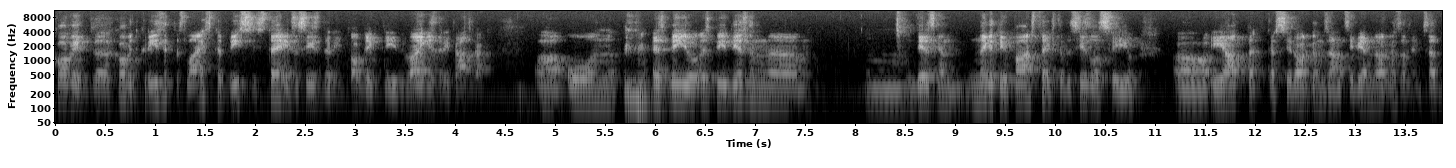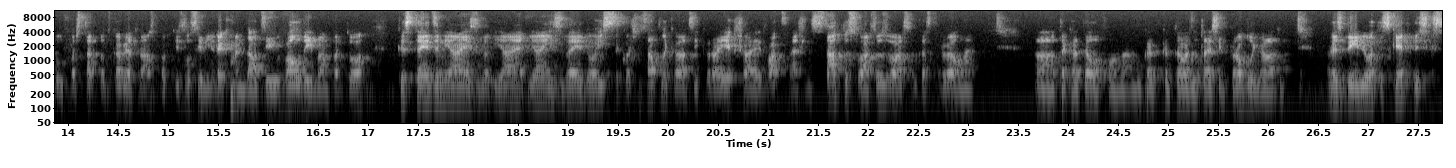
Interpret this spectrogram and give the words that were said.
Covid, Covid krīze ir tas laiks, kad visi steidzas izdarīt objektīvi, vajag izdarīt ātrāk. Un es biju, es biju diezgan, diezgan negatīvi pārsteigts, kad es izlasīju IATA, kas ir organizācija, viena no organizācijām, kas atbild par starptautisku aviotransportu, izlasīju viņu rekomendāciju valdībām par to, ka steidzami jāizve, jā, jāizveido izsekošanas aplikācija, kurā iekšā ir vakcinēšanas status, vārds, uzvārds un kas tur vēl ne. Uh, tā kā telefonā, nu, kad, kad tev vajadzētu taisīt par obligātu. Es biju ļoti skeptisks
